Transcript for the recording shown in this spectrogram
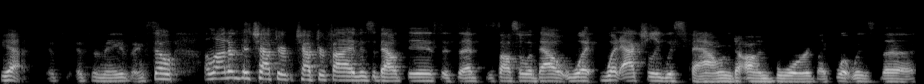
yeah, it's it's amazing. So a lot of the chapter chapter five is about this. It's it's also about what what actually was found on board, like what was the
